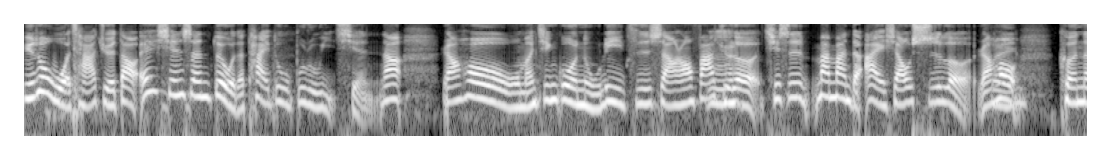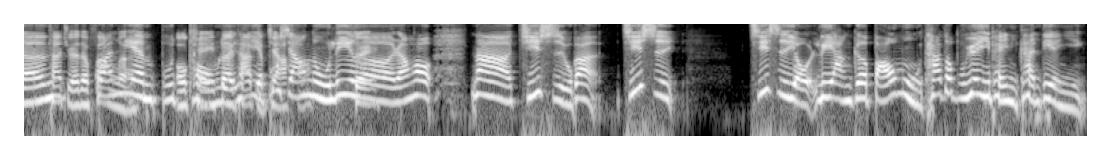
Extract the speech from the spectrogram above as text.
比如说，我察觉到，哎，先生对我的态度不如以前。那然后我们经过努力咨商，然后发觉了，其实慢慢的爱消失了。嗯、然后可能他觉得观念不同了，他也不想努力了。然后那即使我告诉你，即使即使有两个保姆，他都不愿意陪你看电影，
